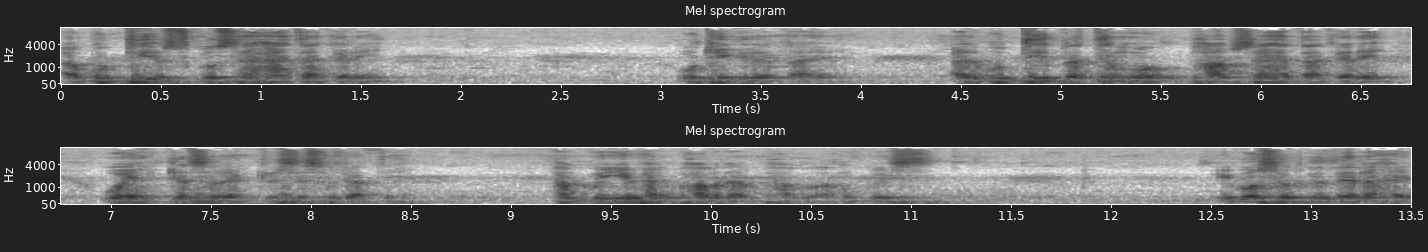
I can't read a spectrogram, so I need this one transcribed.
और बुद्धि उसको सहायता करे, वो ठीक रहता है और बुद्धि प्रथम हो, भाव सहायता करे, वो एक्टर्स और एक्ट्रेसेस हो जाते हैं हमको ये भावना, भाव, हमको इस इमोशन को देना है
